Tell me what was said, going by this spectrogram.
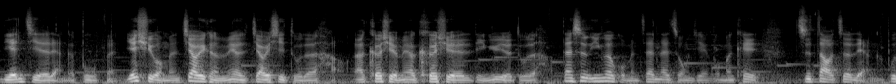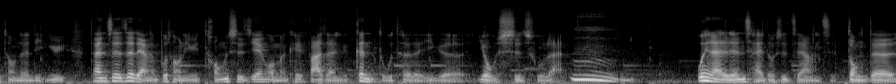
连接了两个部分，也许我们教育可能没有教育系读得好，啊，科学没有科学领域也读得好，但是因为我们站在中间，我们可以知道这两个不同的领域，但是这两个不同领域同时间，我们可以发展一个更独特的一个优势出来。嗯，未来的人才都是这样子，懂得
